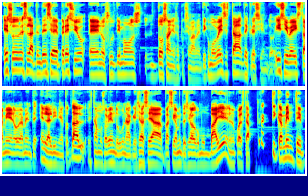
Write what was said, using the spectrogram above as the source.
eso es la tendencia de precio en los últimos dos años aproximadamente. Y como veis, está decreciendo. Y si veis también, obviamente, en la línea total, estamos viendo una que ya se ha básicamente llegado como un valle, en el cual está prácticamente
